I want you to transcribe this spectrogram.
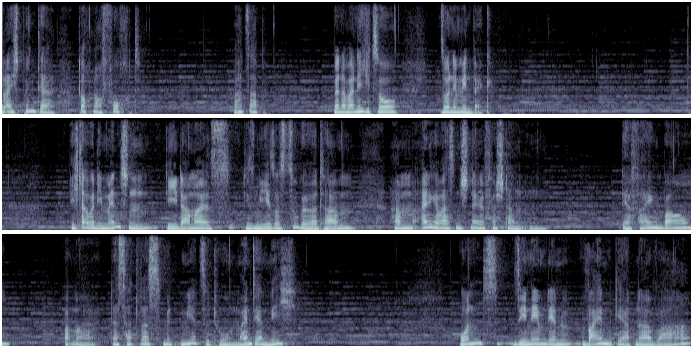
Vielleicht bringt er doch noch Frucht. Wart's ab. Wenn aber nicht so, so nimm ihn weg. Ich glaube, die Menschen, die damals diesem Jesus zugehört haben, haben einigermaßen schnell verstanden, der Feigenbaum, warte mal, das hat was mit mir zu tun. Meint er mich? Und sie nehmen den Weingärtner wahr,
